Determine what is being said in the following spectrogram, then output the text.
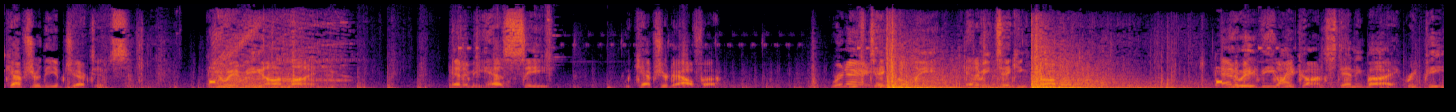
Capture the objectives. UAV online. Enemy has C. We captured Alpha. We've taken the lead. Enemy taking Bravo. Enemy UAV sight. recon standing by. Repeat,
